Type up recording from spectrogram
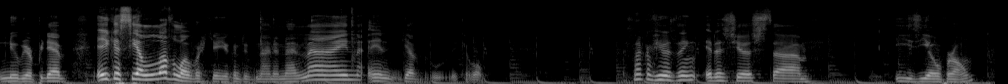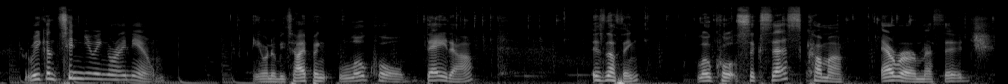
newbie RPDev, and you can see a level over here. You can do 999, and you have okay, well, it's not confusing. It is just um, easy overall. We're continuing right now. You're gonna be typing local data is nothing. Local success, comma error message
